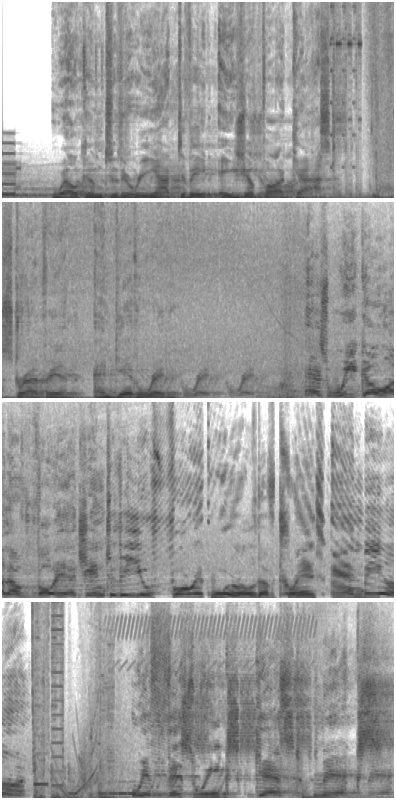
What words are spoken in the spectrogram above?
Welcome to the Reactivate Asia podcast. Strap in and get ready as we go on a voyage into the euphoric world of trance and beyond with this week's guest mix.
